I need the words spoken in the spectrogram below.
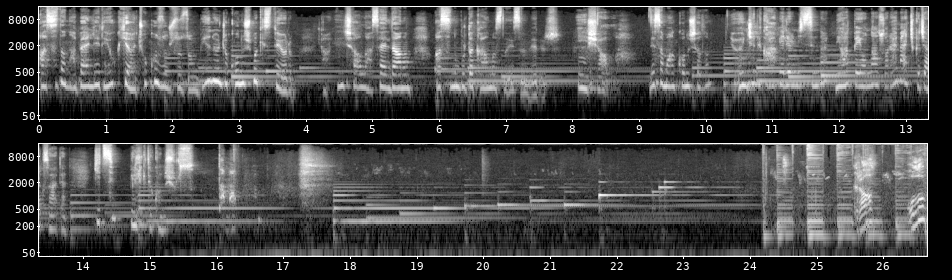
Aslı'dan haberleri yok ya. Çok huzursuzum. Bir an önce konuşmak istiyorum. Ya inşallah Selda Hanım Aslı'nın burada kalmasına izin verir. İnşallah. Ne zaman konuşalım? Ya önce bir kahvelerini içsinler. Nihat Bey ondan sonra hemen çıkacak zaten. Gitsin birlikte konuşuruz. Tamam. Kral, oğlum.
